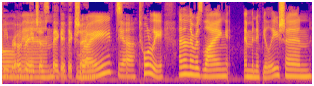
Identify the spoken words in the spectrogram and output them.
see Oh, road rage as a big addiction, Right? Yeah. Totally. And then there was lying and manipulation.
